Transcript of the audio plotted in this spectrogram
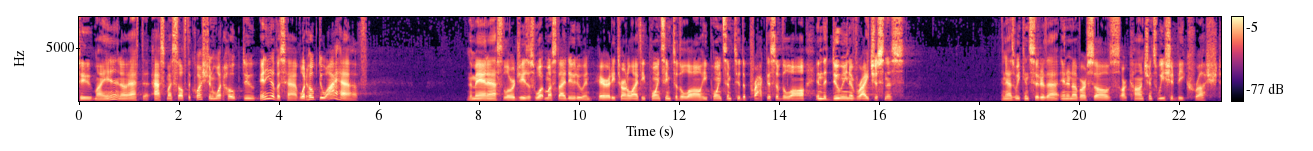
to my end. I have to ask myself the question what hope do any of us have? What hope do I have? And the man asked the Lord Jesus, What must I do to inherit eternal life? He points him to the law, he points him to the practice of the law in the doing of righteousness. And as we consider that in and of ourselves, our conscience, we should be crushed.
